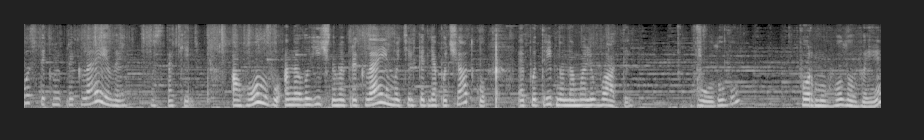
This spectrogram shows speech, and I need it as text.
Хвостик ми приклеїли ось такий, а голову аналогічно ми приклеїмо, тільки для початку е, потрібно намалювати голову, форму голови.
